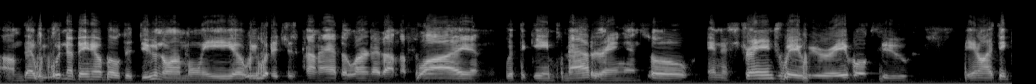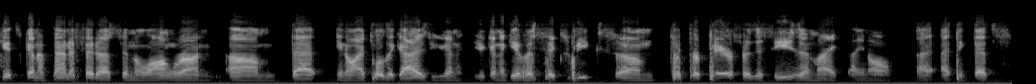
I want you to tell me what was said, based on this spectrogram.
um, that we wouldn't have been able to do normally. Uh, we would have just kind of had to learn it on the fly, and with the games mattering. And so, in a strange way, we were able to you know, I think it's going to benefit us in the long run. Um, that you know, I told the guys you're gonna you're gonna give us six weeks um, to prepare for the season. Like you know, I, I think that's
